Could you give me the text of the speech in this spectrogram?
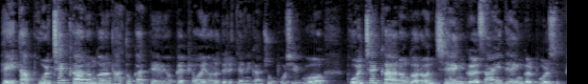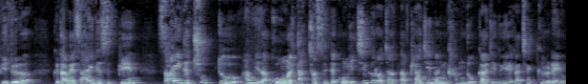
데이터 볼 체크하는 거는 다 똑같아요. 옆에 표 열어 드릴 테니까 쭉 보시고, 볼 체크하는 거, 런치 앵글, 사이드 앵글, 볼 스피드, 그 다음에 사이드 스핀, 사이드 축도 합니다. 공을 딱 쳤을 때 공이 찌그러졌다 펴지는 감도까지도 얘가 체크를 해요.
